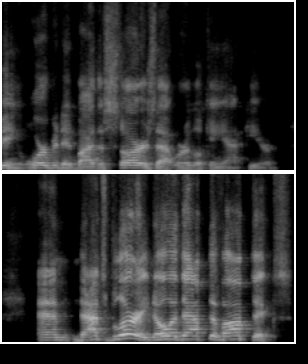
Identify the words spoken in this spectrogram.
being orbited by the stars that we're looking at here. And that's blurry, no adaptive optics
